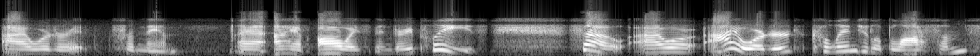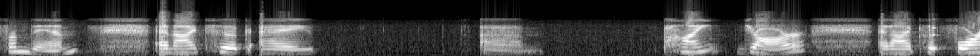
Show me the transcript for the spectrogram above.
I order it from them. I have always been very pleased. So I, I ordered calendula blossoms from them, and I took a um, pint jar, and I put four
